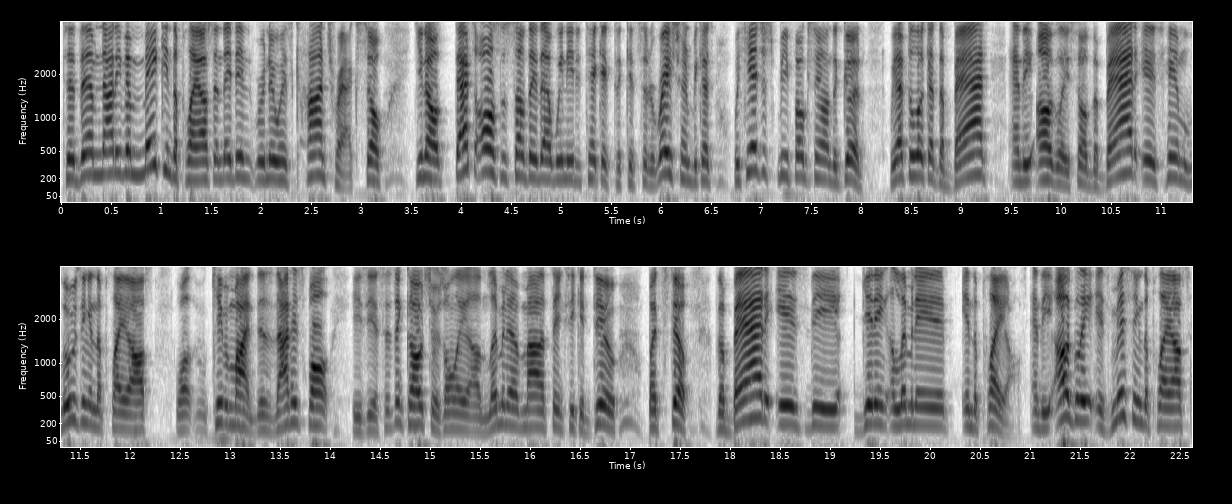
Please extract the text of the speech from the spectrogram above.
to them not even making the playoffs and they didn't renew his contract. So, you know, that's also something that we need to take into consideration because we can't just be focusing on the good. We have to look at the bad and the ugly. So, the bad is him losing in the playoffs. Well, keep in mind, this is not his fault. He's the assistant coach. There's only a limited amount of things he could do. But still, the bad is the getting eliminated in the playoffs. And the ugly is missing the playoffs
